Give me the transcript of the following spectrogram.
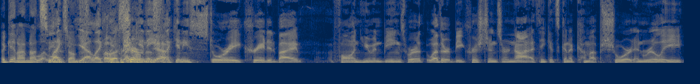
again. I'm not Well, seeing like it. So I'm yeah, just like Oh, like sure. any Yeah. like any story created by fallen human beings, where whether it be Christians or not, I think it's going to come up short and really,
